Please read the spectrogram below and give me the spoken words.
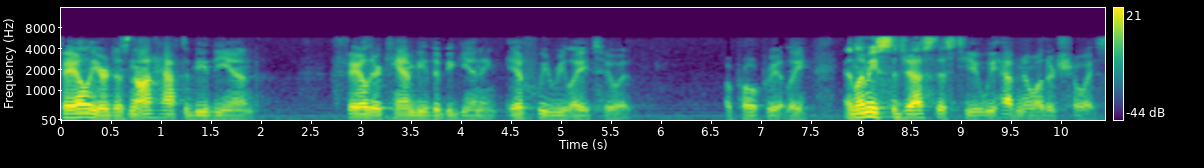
Failure does not have to be the end. Failure can be the beginning if we relate to it appropriately. And let me suggest this to you we have no other choice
